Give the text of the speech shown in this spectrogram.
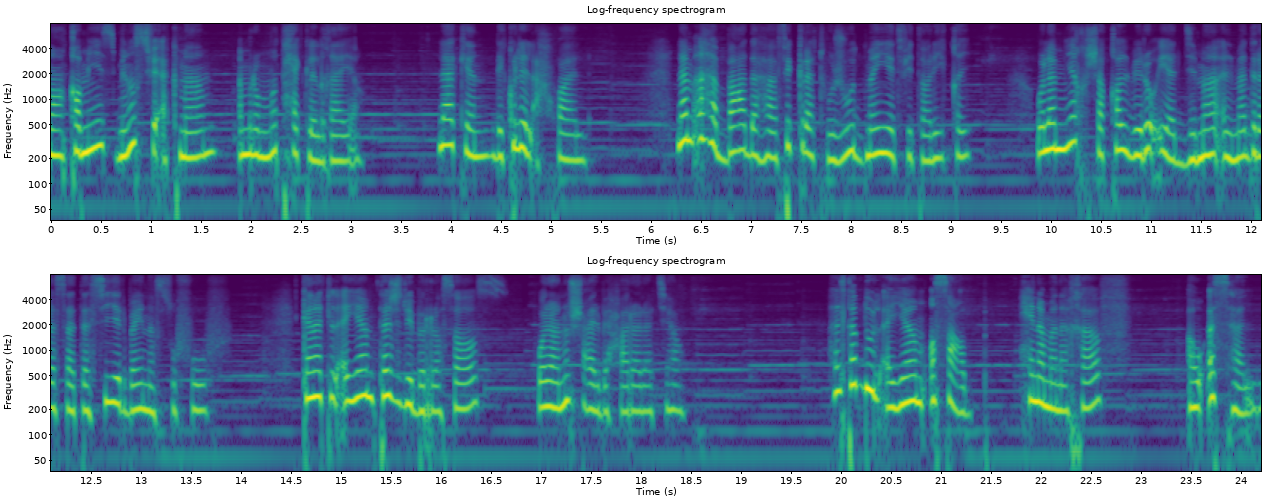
مع قميص بنصف أكمام أمر مضحك للغاية لكن بكل الأحوال لم أهب بعدها فكرة وجود ميت في طريقي ولم يخشى قلبي رؤية دماء المدرسة تسير بين الصفوف. كانت الأيام تجري بالرصاص ولا نشعر بحرارتها. هل تبدو الأيام أصعب حينما نخاف؟ أو أسهل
